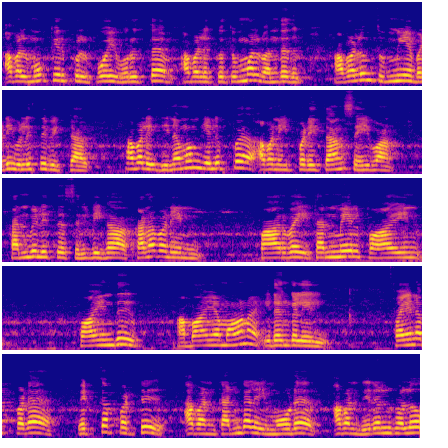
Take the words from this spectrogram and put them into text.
அவள் மூக்கிற்குள் போய் உறுத்த அவளுக்கு தும்மல் வந்தது. அவளும் தும்மியபடி விழித்து விட்டாள். அவளை தினமும் எழுப்ப அவன் இப்படித்தான் செய்வான். கண் விழித்த செல்விகா கணவனின் பார்வை தன்மேல் பாயின் பாய்ந்து அபாயமான இடங்களில் பயணப்பட வெட்கப்பட்டு அவன் கண்களை மூட அவன் விரல்களோ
